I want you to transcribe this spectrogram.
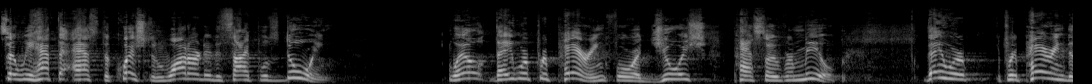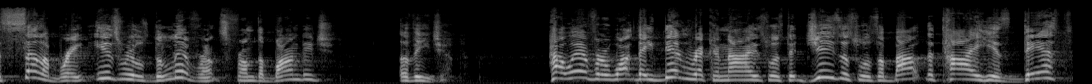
So we have to ask the question what are the disciples doing? Well, they were preparing for a Jewish Passover meal. They were preparing to celebrate Israel's deliverance from the bondage of Egypt. However, what they didn't recognize was that Jesus was about to tie his death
